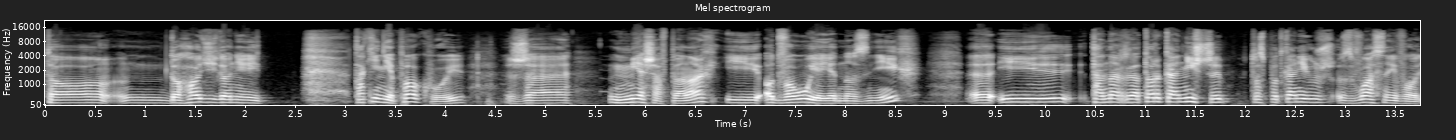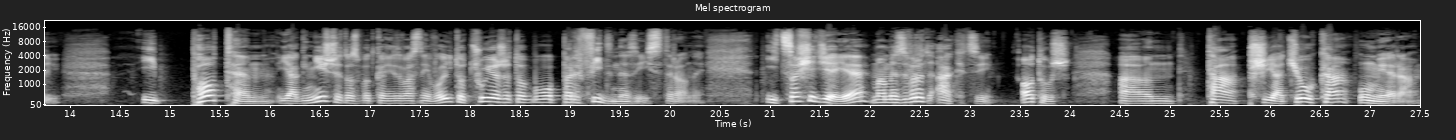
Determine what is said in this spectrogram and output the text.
to mm, dochodzi do niej taki niepokój, że miesza w planach i odwołuje jedno z nich E, i ta narratorka niszczy to spotkanie już z własnej woli. I potem, jak niszczy to spotkanie z własnej woli, to czuję, że to było perfidne z jej strony. I co się dzieje? Mamy zwrot akcji. Otóż um, ta przyjaciółka umiera.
